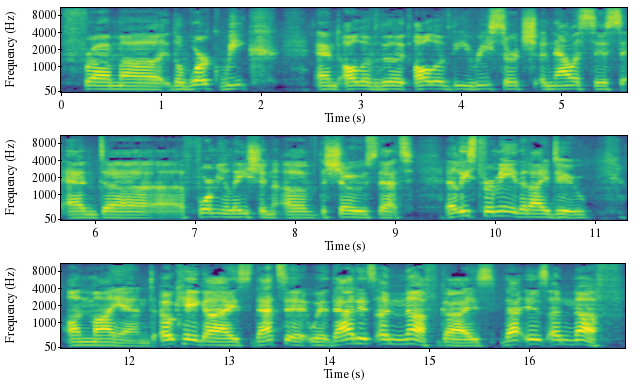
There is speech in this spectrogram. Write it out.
from uh, the work week and all of the all of the research analysis and uh, formulation of the shows that at least for me that I do on my end. Okay, guys, that's it. That is enough, guys. That is enough.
